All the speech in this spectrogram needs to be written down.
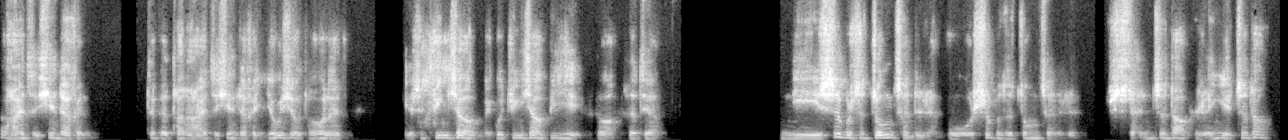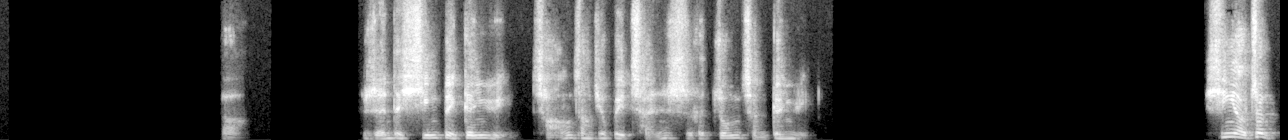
孩子现在很，这个他的孩子现在很优秀，他后来也是军校，美国军校毕业，是吧？是这样。你是不是忠诚的人？我是不是忠诚的人？神知道，人也知道，啊，人的心被耕耘，常常就被诚实和忠诚耕耘。心要正，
